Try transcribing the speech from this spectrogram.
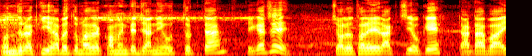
বন্ধুরা। কি হবে? তোমরা কমেন্টে জানিয়ে উত্তরটা। ঠিক আছে? চলো তাহলে রাখছি ওকে। টাটা বাই।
